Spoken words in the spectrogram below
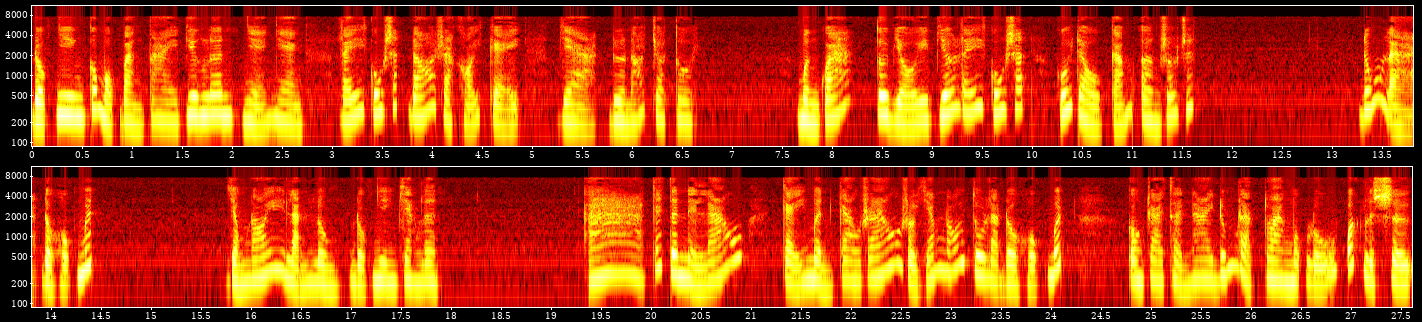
Đột nhiên có một bàn tay vươn lên nhẹ nhàng lấy cuốn sách đó ra khỏi kệ và đưa nó cho tôi. Mừng quá, tôi vội vớ lấy cuốn sách, cúi đầu cảm ơn rối rít. Đúng là đồ hột mít. Giọng nói lạnh lùng đột nhiên vang lên. À, cái tên này láo, cậy mình cao ráo rồi dám nói tôi là đồ hột mít. Con trai thời nay đúng là toàn một lũ bất lịch sự.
